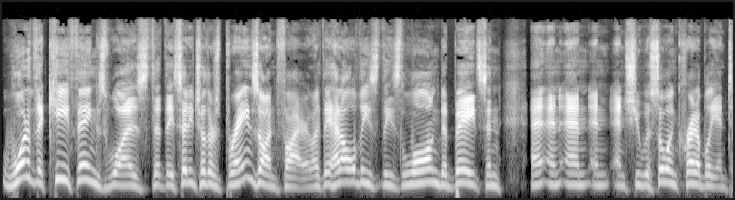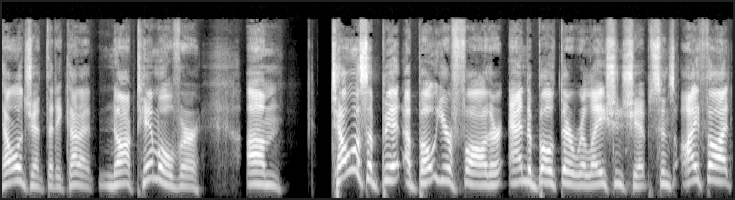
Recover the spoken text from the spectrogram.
one of the key things was that they set each other's brains on fire. Like they had all these these long debates, and and and and and she was so incredibly intelligent that it kind of knocked him over. Um, tell us a bit about your father and about their relationship, since I thought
